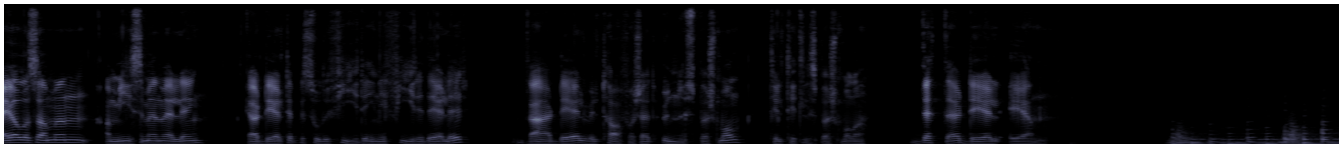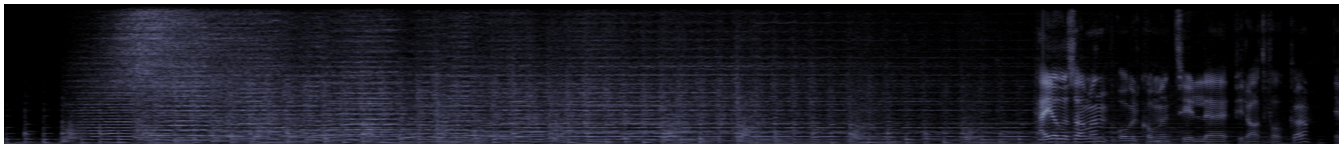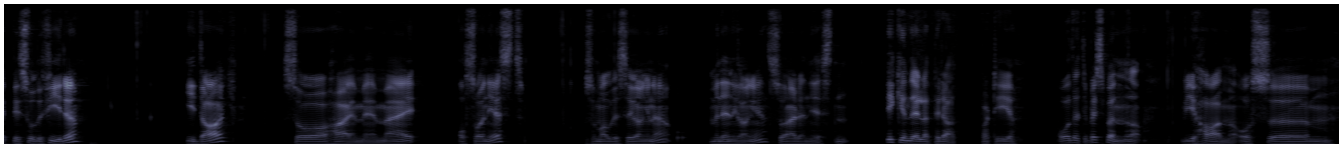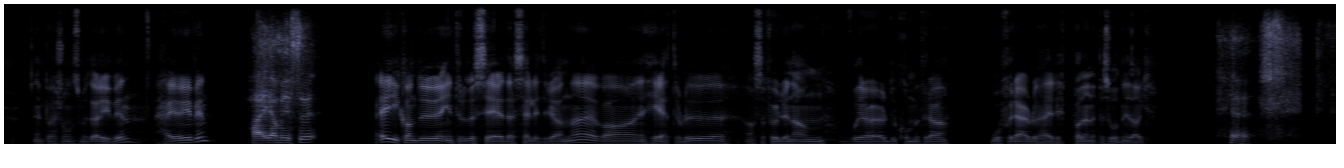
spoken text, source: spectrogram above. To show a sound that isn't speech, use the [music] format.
Hei, alle sammen. Amise med en melding. Jeg har delt episode fire inn i fire deler. Hver del vil ta for seg et underspørsmål til tittelspørsmålet. Dette er del én. Hei, alle sammen, og velkommen til eh, Piratfolka, episode fire. I dag så har jeg med meg også en gjest, som alle disse gangene. Men denne gangen så er den gjesten ikke en del av Piratpartiet. Og dette blir spennende, da. Vi har med oss uh, en person som heter Øyvind. Hei, Øyvind. Hei, Amisi. Hei, kan du introdusere deg selv litt? Rianne? Hva heter du? Altså fulle navn, hvor er du kommer fra? Hvorfor er du her på denne episoden i dag? [laughs]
